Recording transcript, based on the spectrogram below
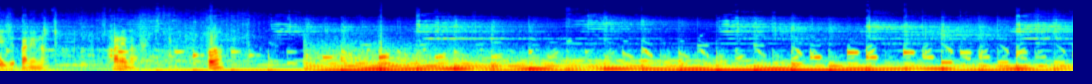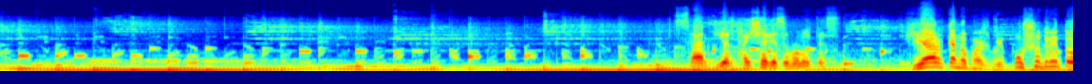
এই যে পানি নাও পানি নাও। স্যার গিয়ার ফাইসা গেছে মনে হইতাছে। গিয়ার কেন ফাসবে? পরশু দিনই তো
